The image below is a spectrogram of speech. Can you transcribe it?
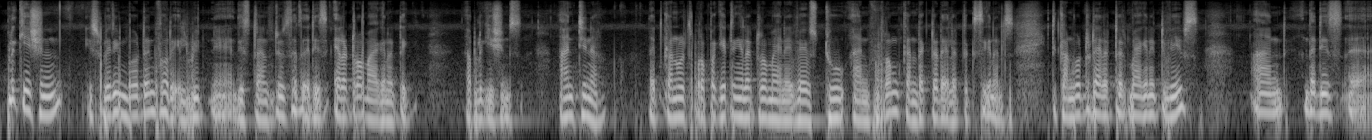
Application is very important for LV, uh, this transducer, that is electromagnetic applications. Antenna that converts propagating electromagnetic waves to and from conducted electric signals. It converted electromagnetic waves and that is uh,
